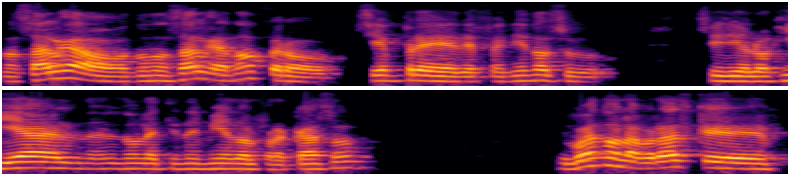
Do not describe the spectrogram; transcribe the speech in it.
nos salga o no nos salga, ¿no? Pero siempre defendiendo su, su ideología, él, no le tiene miedo al fracaso. Y bueno, la verdad es que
